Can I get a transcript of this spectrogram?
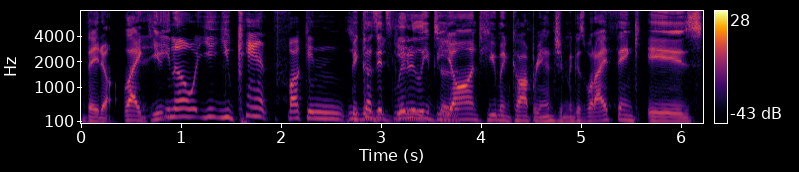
They don't like you, you. know, you, you can't fucking because it's literally to- beyond human comprehension. Because what I think is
